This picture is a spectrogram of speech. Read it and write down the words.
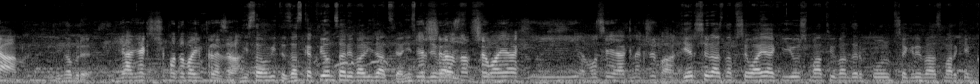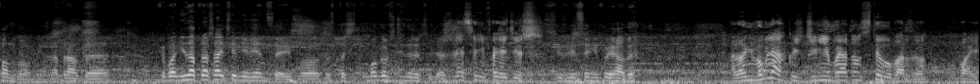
Jan. Dzień dobry. Jan, jak Ci się podoba impreza? Niesamowite, zaskakująca rywalizacja. Nie Pierwszy raz spodziewaliśmy na się. przełajach i emocje jak na grzybach. Pierwszy raz na przełajach i już Matthew Van Der Poel przegrywa z Markiem Konwą, więc naprawdę chyba nie zapraszajcie mnie więcej, bo to, to się, mogą się dziwne rzeczy dziać. Już więcej nie pojedziesz. Już więcej nie pojadę. Ale oni w ogóle jakoś dziwnie, bo jadą z tyłu bardzo, obaj.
